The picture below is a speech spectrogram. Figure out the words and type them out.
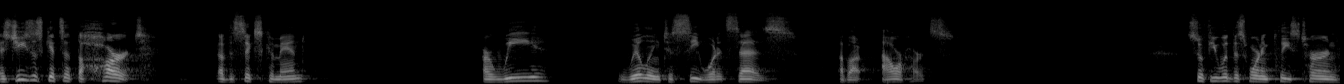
as Jesus gets at the heart of the sixth command, are we willing to see what it says about our hearts? So, if you would this morning, please turn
